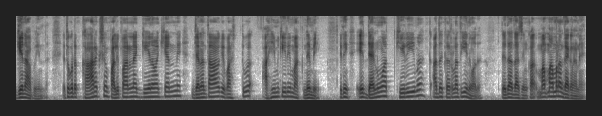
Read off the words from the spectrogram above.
ගෙනාපු හින්දා. එතකොට කාර්යක්ෂම පරිපාලනයක් ගේනවා කියන්නේ ජනතාවගේ වස්තුව අහිමි කිරීමක් නෙමෙයි. ඉතින් ඒ දැනුවත් කිරීම අද කරලා තියෙනවද? 2010 මම නම් දැකලා නැහැ.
